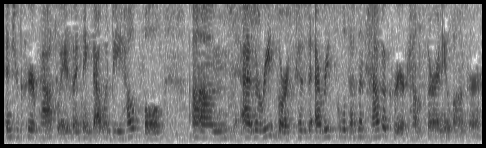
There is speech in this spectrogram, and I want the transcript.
into career pathways, I think that would be helpful um, as a resource because every school doesn't have a career counselor any longer.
